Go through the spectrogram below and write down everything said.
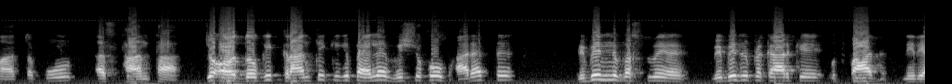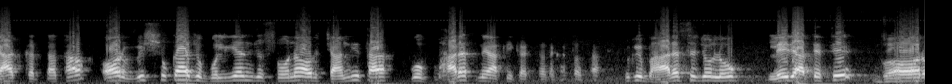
महत्वपूर्ण स्थान था। जो औद्योगिक क्रांति के पहले विश्व को भारत विभिन्न वस्तुएँ विभिन्न प्रकार के उत्पाद निर्यात करता था और विश्व का जो बुलियन जो सोना और चांदी था वो भारत में आके करता था करता था। क्योंकि भारत से जो लोग ले जाते थे और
